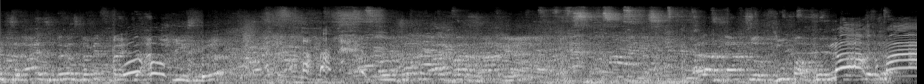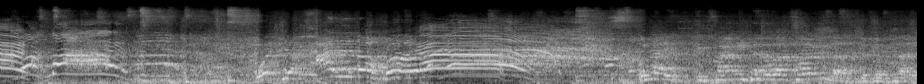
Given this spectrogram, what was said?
Nächste Reise, wenn das mal mit möchte, anschließen würde. Und das soll ich euch was sagen. Weil das gerade so super funktioniert. Nochmal! Nochmal! Wollt ihr alle nochmal? Ja! Und ja, ich, ich kann mich da überzeugen lassen für so einen kleinen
